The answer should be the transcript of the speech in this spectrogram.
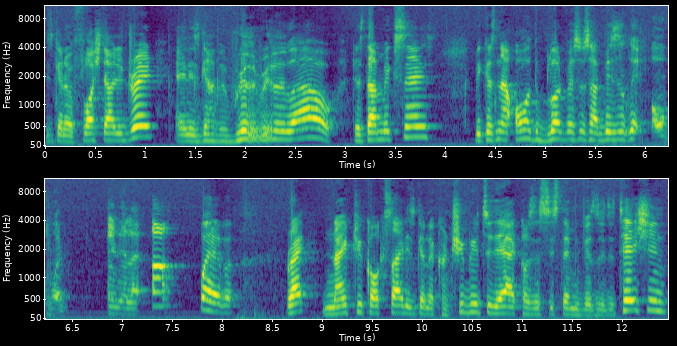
It's gonna flush down the drain and it's gonna be really, really low. Does that make sense? Because now all the blood vessels are basically open and they're like, oh, whatever. Right? Nitric oxide is gonna contribute to that causing systemic vasodilatation.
